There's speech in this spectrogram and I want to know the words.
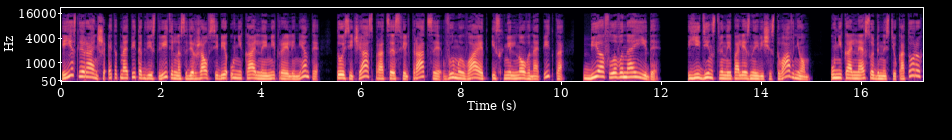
И если раньше этот напиток действительно содержал в себе уникальные микроэлементы, то сейчас процесс фильтрации вымывает из хмельного напитка биофлавоноиды, Единственные полезные вещества в нем, уникальной особенностью которых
